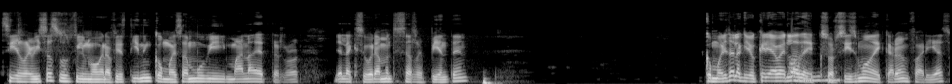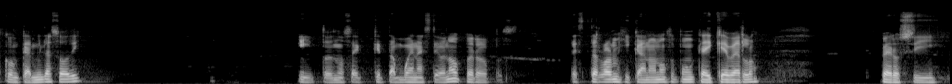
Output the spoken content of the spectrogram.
si revisas sus filmografías tienen como esa movie mala de terror de la que seguramente se arrepienten. Como ahorita la que yo quería ver, la de. Exorcismo de Carmen Farías con Camila Sodi. Y entonces no sé qué tan buena esté o no, pero pues es terror mexicano, no supongo que hay que verlo. Pero sí.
